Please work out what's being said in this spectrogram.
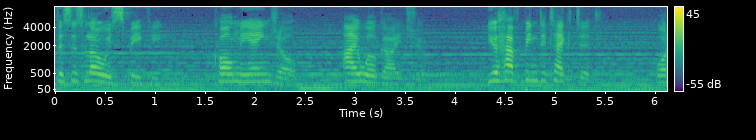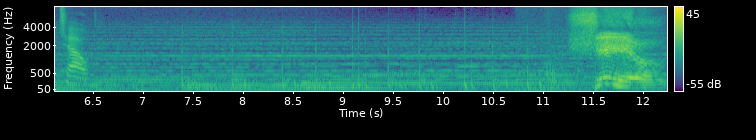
this is Lois speaking. Call me Angel. I will guide you. You have been detected. Watch out. Shield.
